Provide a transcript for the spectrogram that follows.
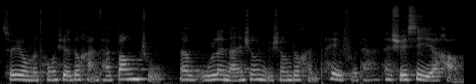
所以我们同学都喊她帮主。那无论男生女生都很佩服她，她学习也好。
